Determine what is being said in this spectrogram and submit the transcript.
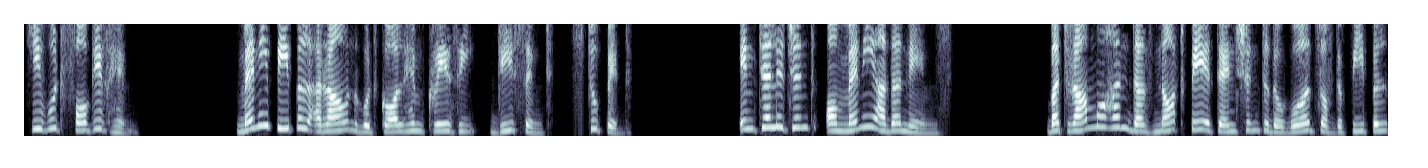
he would forgive him. Many people around would call him crazy, decent, stupid, intelligent or many other names. But Rammohan does not pay attention to the words of the people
